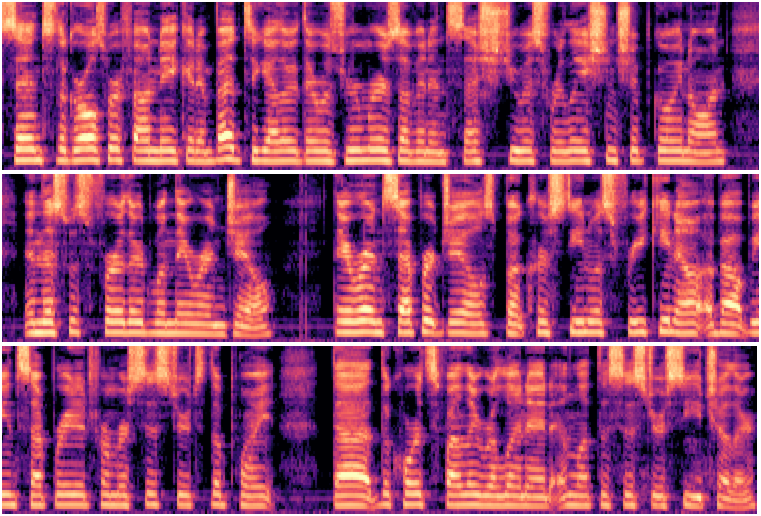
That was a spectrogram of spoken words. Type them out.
Since the girls were found naked in bed together, there was rumors of an incestuous relationship going on, and this was furthered when they were in jail. They were in separate jails, but Christine was freaking out about being separated from her sister to the point that the courts finally relented and let the sisters see each other.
